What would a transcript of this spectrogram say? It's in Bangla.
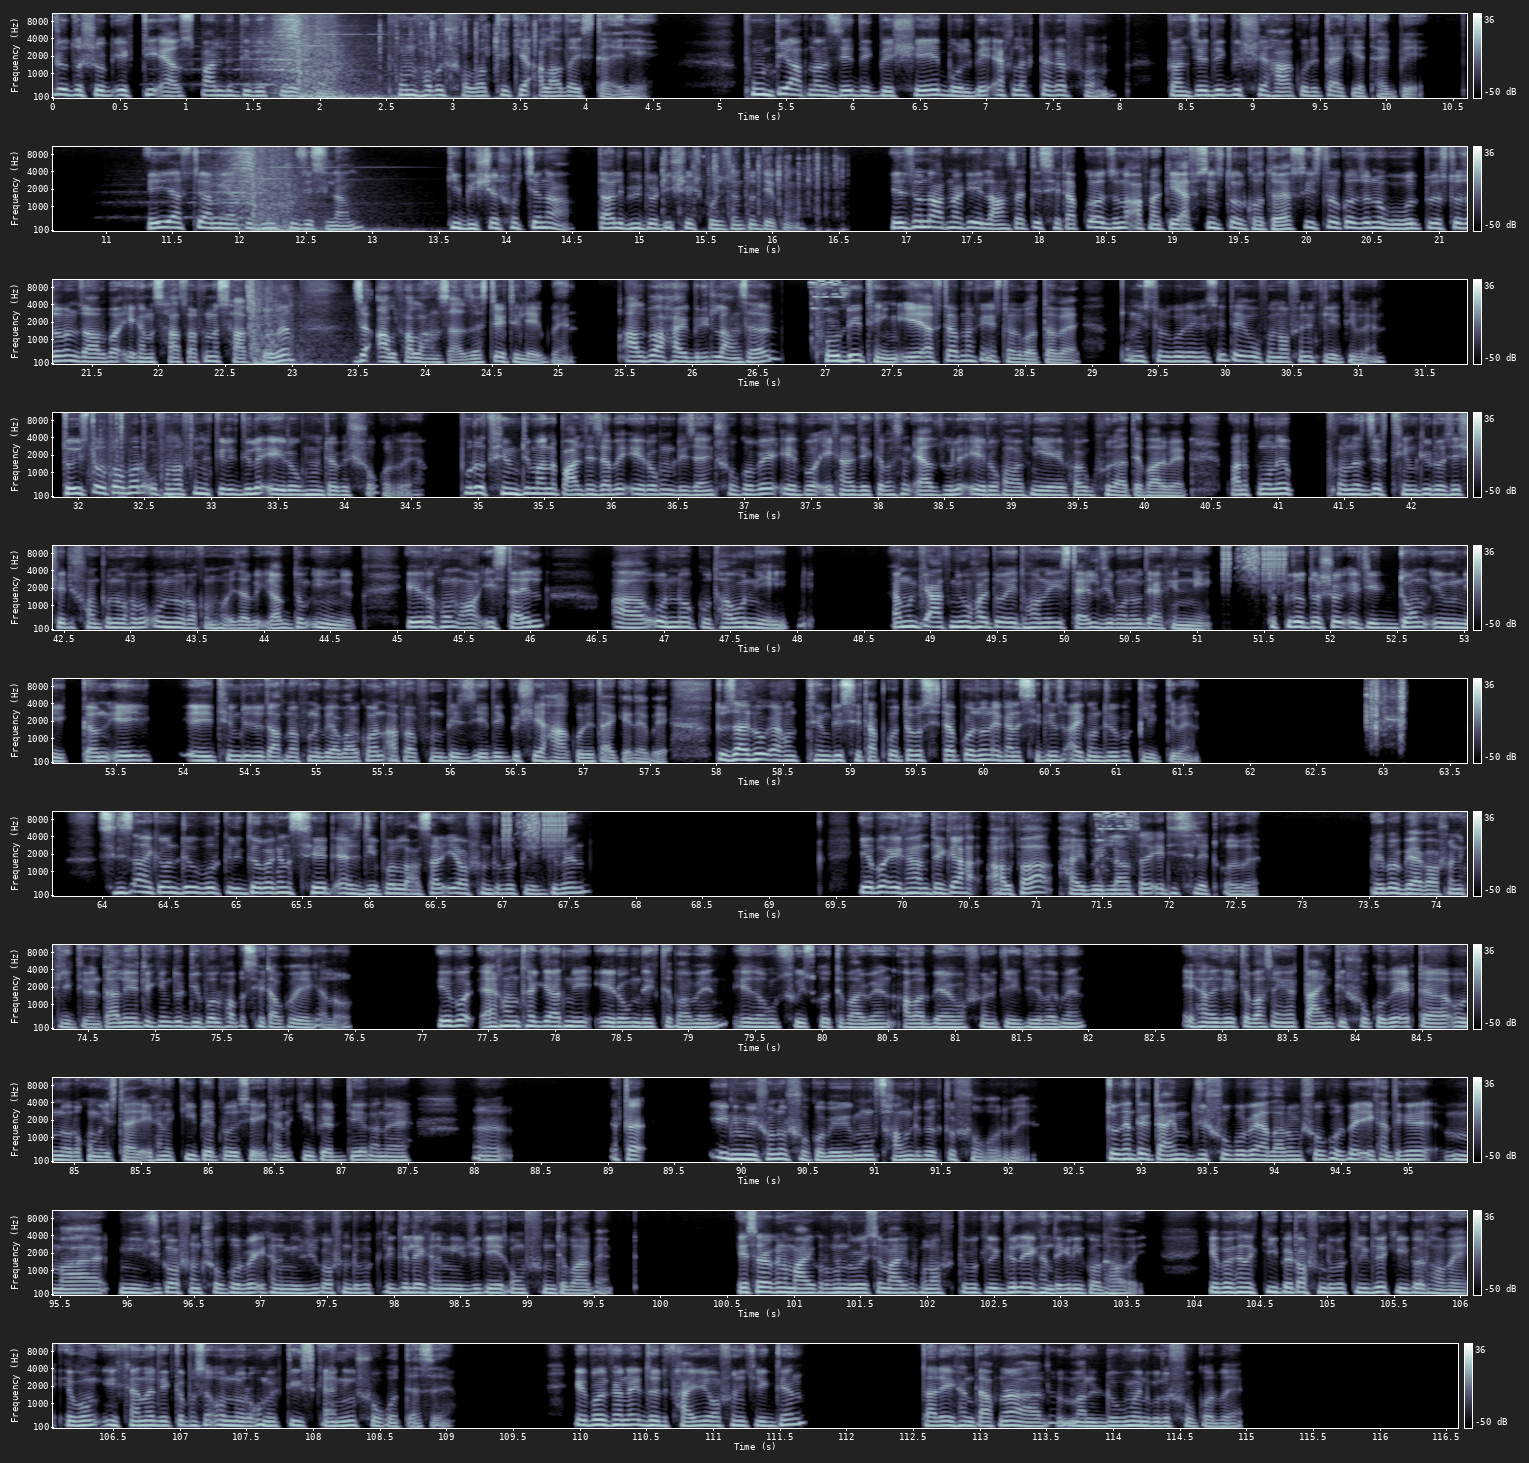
প্রিয় দর্শক, একটি অ্যাপস পাল্টে দিবে পুরো ফোন ফোন হবে সবার থেকে আলাদা স্টাইলে ফোনটি আপনার যে দেখবে, সে বলবে এক লাখ টাকার ফোন কারণ যে দেখবে, সে হা করে তাকিয়ে থাকবে। এই অ্যাপসটি আমি এতদিন খুঁজেছিলাম, কি বিশ্বাস হচ্ছে না? তাহলে ভিডিওটি শেষ পর্যন্ত দেখুন। এর জন্য আপনাকে এই লাঞ্চারটি সেট আপ করার জন্য আপনাকে অ্যাপস ইনস্টল করতে হবে। অ্যাপস ইনস্টল করার জন্য গুগল প্লে স্টোর যাবেন, যাওয়ার পর এখানে সার্চ অপশনে সার্চ করবেন, যে আলফা লাঞ্চার জাস্ট এটি লিখবেন। Alpha hybrid launcher four D theme এই অ্যাপসটা আপনাকে ইনস্টল করতে হবে। আমি ইনস্টল করে গেছি, তো ওপেন অপশনে ক্লিক দিবেন। তো ইনস্টল করার পর ওপেন অপশনে ক্লিক দিলে এইরকম টাইপের শো করবে। পুরো থিমটি মানে পাল্টে যাবে, এরকম ডিজাইন শো করবে, এরপর এখানে দেখতে পাচ্ছেন অ্যাপসগুলো এরকম আপনি এভাবে ঘোরাতে পারবেন। মানে ফোনে ফোনের যে থিমটি রয়েছে সেটি সম্পূর্ণভাবে অন্যরকম হয়ে যাবে, একদম ইউনিক এইরকম স্টাইল অন্য কোথাও নেই। এমনকি আপনিও হয়তো এই ধরনের স্টাইল জীবনেও দেখেননি। তো প্রিয় দর্শক, এটি একদম ইউনিক কারণ এই এই থিমটি যদি আপনার ফোনে ব্যবহার করেন, আপনার ফোনটি যে দেখবে সে হা করে তাকিয়ে দেবে। তো যাই হোক, এখন থিমটি সেট আপ করতে হবে। সেট আপ করার জন্য এখানে সিটিংস আইকনটির উপর ক্লিক দেবেন। সিরিজ আইকনটির উপর ক্লিক দেবে এখানে সেট অ্যাজ ডিফল্ট লাসার এই অপশনটির উপর ক্লিক দিবেন। এবার এখান থেকে আলফা হাইব্রিড লাসার এটি সিলেক্ট করবে। এবার ব্যাক অপশনে ক্লিক দিবেন। তাহলে এটি কিন্তু ডিফল্টভাবে সেট আপ হয়ে গেল। এবার এখন থেকে আপনি এরকম দেখতে পাবেন, এরকম সুইচ করতে পারবেন, আবার ব্যাক অপশনে ক্লিক দিতে পারবেন। এখানে দেখতে পাচ্ছেন এখানে টাইমটি শো করবে একটা অন্যরকম স্টাইল এখানে কিপ্যাড রয়েছে, এখানে কিপ্যাড দিয়ে মানে একটা এনিমেশনও শো করবে এবং সাউন্ড ইফেক্টও শো করবে। তো এখান থেকে টাইম যে শো করবে অ্যালার্ম শো করবে, এখান থেকে মা মিউজিক অপশন শো করবে, এখানে মিউজিক অপশনটির উপর ক্লিক দিলে এখানে মিউজিক এরকম শুনতে পারবেন এছাড়া এখানে মাইক্রোফোন রয়েছে মাইক্রোফোন অপশনটির উপর ক্লিক দিলে এখান থেকে রেকর্ড হবে। এবার এখানে কিপ্যাড অপশনটির উপর ক্লিক দিলে কিপ্যাড হবে এবং এখানে দেখতে পাচ্ছেন অন্যরকম একটি স্ক্যানিং শো করতেছে। এরপর এখানে যদি ফাইল অপশনে ক্লিক দেন তাহলে এখান থেকে আপনার মানে ডকুমেন্টগুলো শো করবে।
